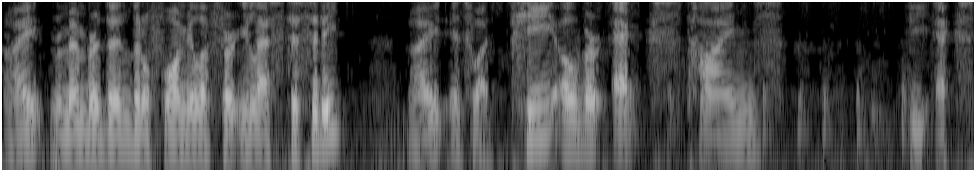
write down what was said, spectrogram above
right? Remember the little formula for elasticity, right? It's what? P over X times dx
